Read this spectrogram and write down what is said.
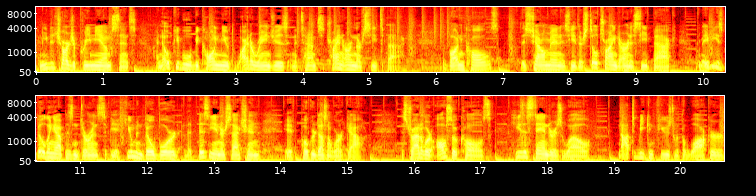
I need to charge a premium since I know people will be calling me with wider ranges in attempts to try and earn their seats back. The button calls. This gentleman is either still trying to earn his seat back, or maybe he's building up his endurance to be a human billboard at a busy intersection if poker doesn't work out. The straddler also calls. He's a stander as well, not to be confused with a walker.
